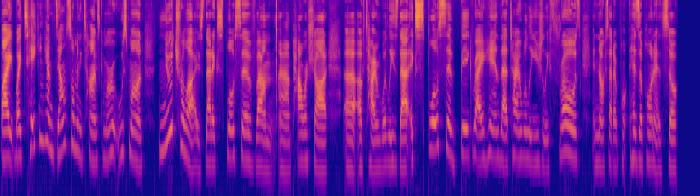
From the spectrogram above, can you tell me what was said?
by by taking him down so many times, Kamaru Usman neutralized that explosive um, uh, power shot uh, of Tyron Woodley's, that explosive big right hand that Tyron Woodley usually throws and knocks out his opponent. So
